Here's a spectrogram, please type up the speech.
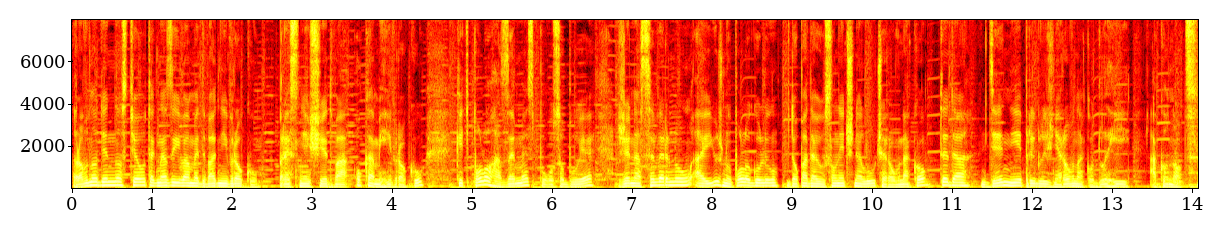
Rovnodennosťou tak nazývame dva dní v roku, presnejšie dva okamihy v roku, keď poloha Zeme spôsobuje, že na severnú aj južnú pologuľu dopadajú slnečné lúče rovnako, teda deň je približne rovnako dlhý ako noc.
